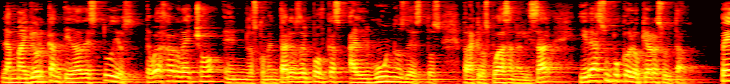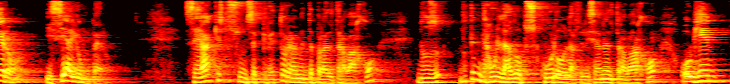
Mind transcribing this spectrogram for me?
la mayor cantidad de estudios. Te voy a dejar de hecho en los comentarios del podcast algunos de estos para que los puedas analizar y veas un poco de lo que ha resultado. Pero, y si hay un pero, ¿será que esto es un secreto realmente para el trabajo? ¿No tendrá un lado oscuro la felicidad en el trabajo? ¿O bien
